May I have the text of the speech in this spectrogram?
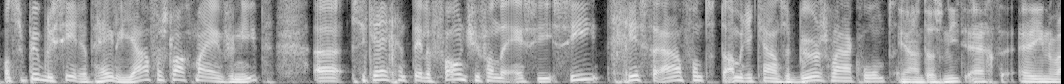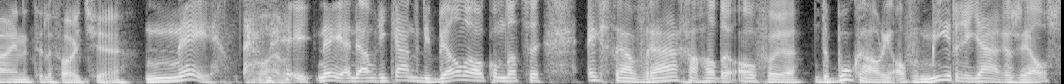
Want ze publiceren het hele jaarverslag maar even niet. Uh, ze kregen een telefoontje van de SEC gisteravond, de Amerikaanse beurswaakhond. Ja, dat is niet echt één waar je een telefoontje. Nee, nee, nee. En de Amerikanen die belden ook omdat ze extra vragen hadden over eh, de boekhouding, over meerdere jaren zelfs.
